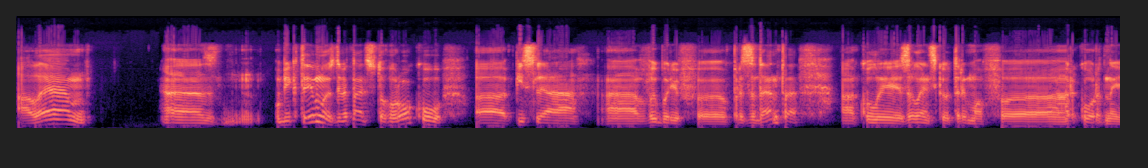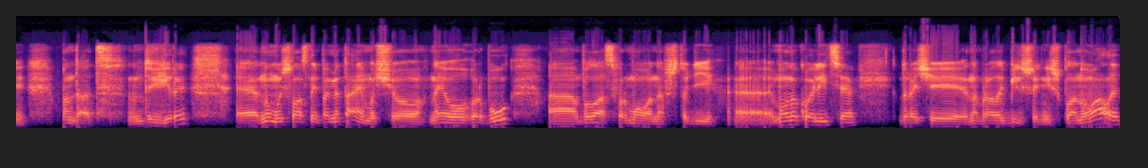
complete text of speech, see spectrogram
Але Е, Об'єктивно, з 19-го року, після виборів е, президента, коли Зеленський отримав е, рекордний мандат довіри, е, ну ми ж власне пам'ятаємо, що на його горбу була сформована ж тоді монокоаліція. До речі, набрали більше ніж планували,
